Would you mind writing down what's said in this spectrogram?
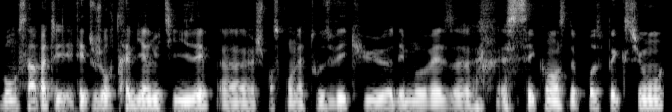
bon, ça n'a pas été toujours très bien utilisé. Euh, je pense qu'on a tous vécu euh, des mauvaises euh, séquences de prospection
